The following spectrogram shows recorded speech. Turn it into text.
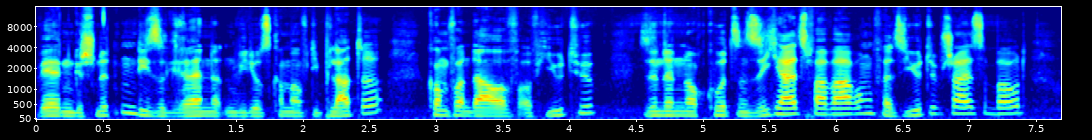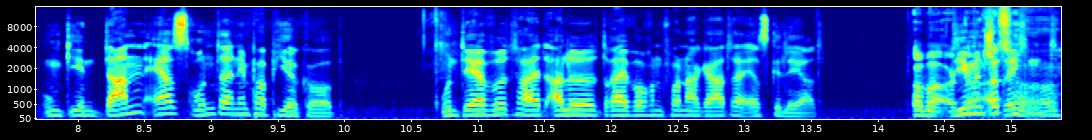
werden geschnitten, diese gerenderten Videos kommen auf die Platte, kommen von da auf, auf YouTube, sind dann noch kurz in Sicherheitsverwahrung, falls YouTube Scheiße baut, und gehen dann erst runter in den Papierkorb. Und der wird halt alle drei Wochen von Agatha erst geleert. Aber Dementsprechend- Agatha-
